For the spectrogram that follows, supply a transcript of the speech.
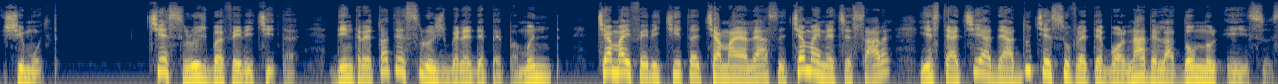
și mut. Ce slujbă fericită! Dintre toate slujbele de pe pământ, cea mai fericită, cea mai aleasă, cea mai necesară este aceea de a duce suflete bolnave la Domnul Iisus.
